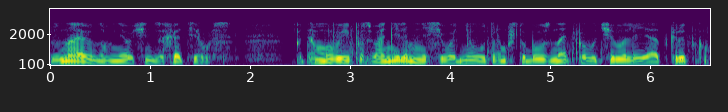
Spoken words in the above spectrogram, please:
Знаю, но мне очень захотелось. Потому вы и позвонили мне сегодня утром, чтобы узнать, получила ли я открытку.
